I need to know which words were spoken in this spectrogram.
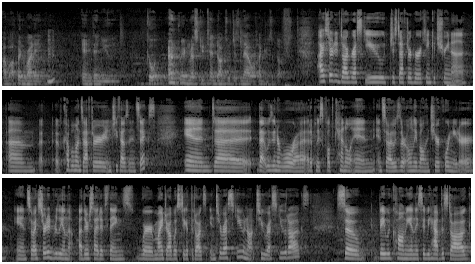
up and running, hmm and then you go and rescue ten dogs, which is now hundreds of dogs. I started dog rescue just after Hurricane Katrina, um, a, a couple months after in 2006. And uh, that was in Aurora at a place called Kennel Inn. And so I was their only volunteer coordinator. And so I started really on the other side of things where my job was to get the dogs into rescue, not to rescue the dogs. So they would call me and they say, We have this dog.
